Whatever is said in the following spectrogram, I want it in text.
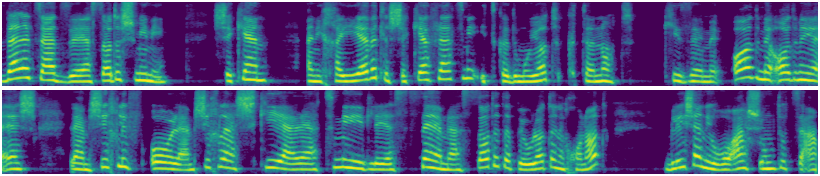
ולצד זה, הסוד השמיני, שכן, אני חייבת לשקף לעצמי התקדמויות קטנות, כי זה מאוד מאוד מייאש להמשיך לפעול, להמשיך להשקיע, להתמיד, ליישם, לעשות את הפעולות הנכונות, בלי שאני רואה שום תוצאה.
